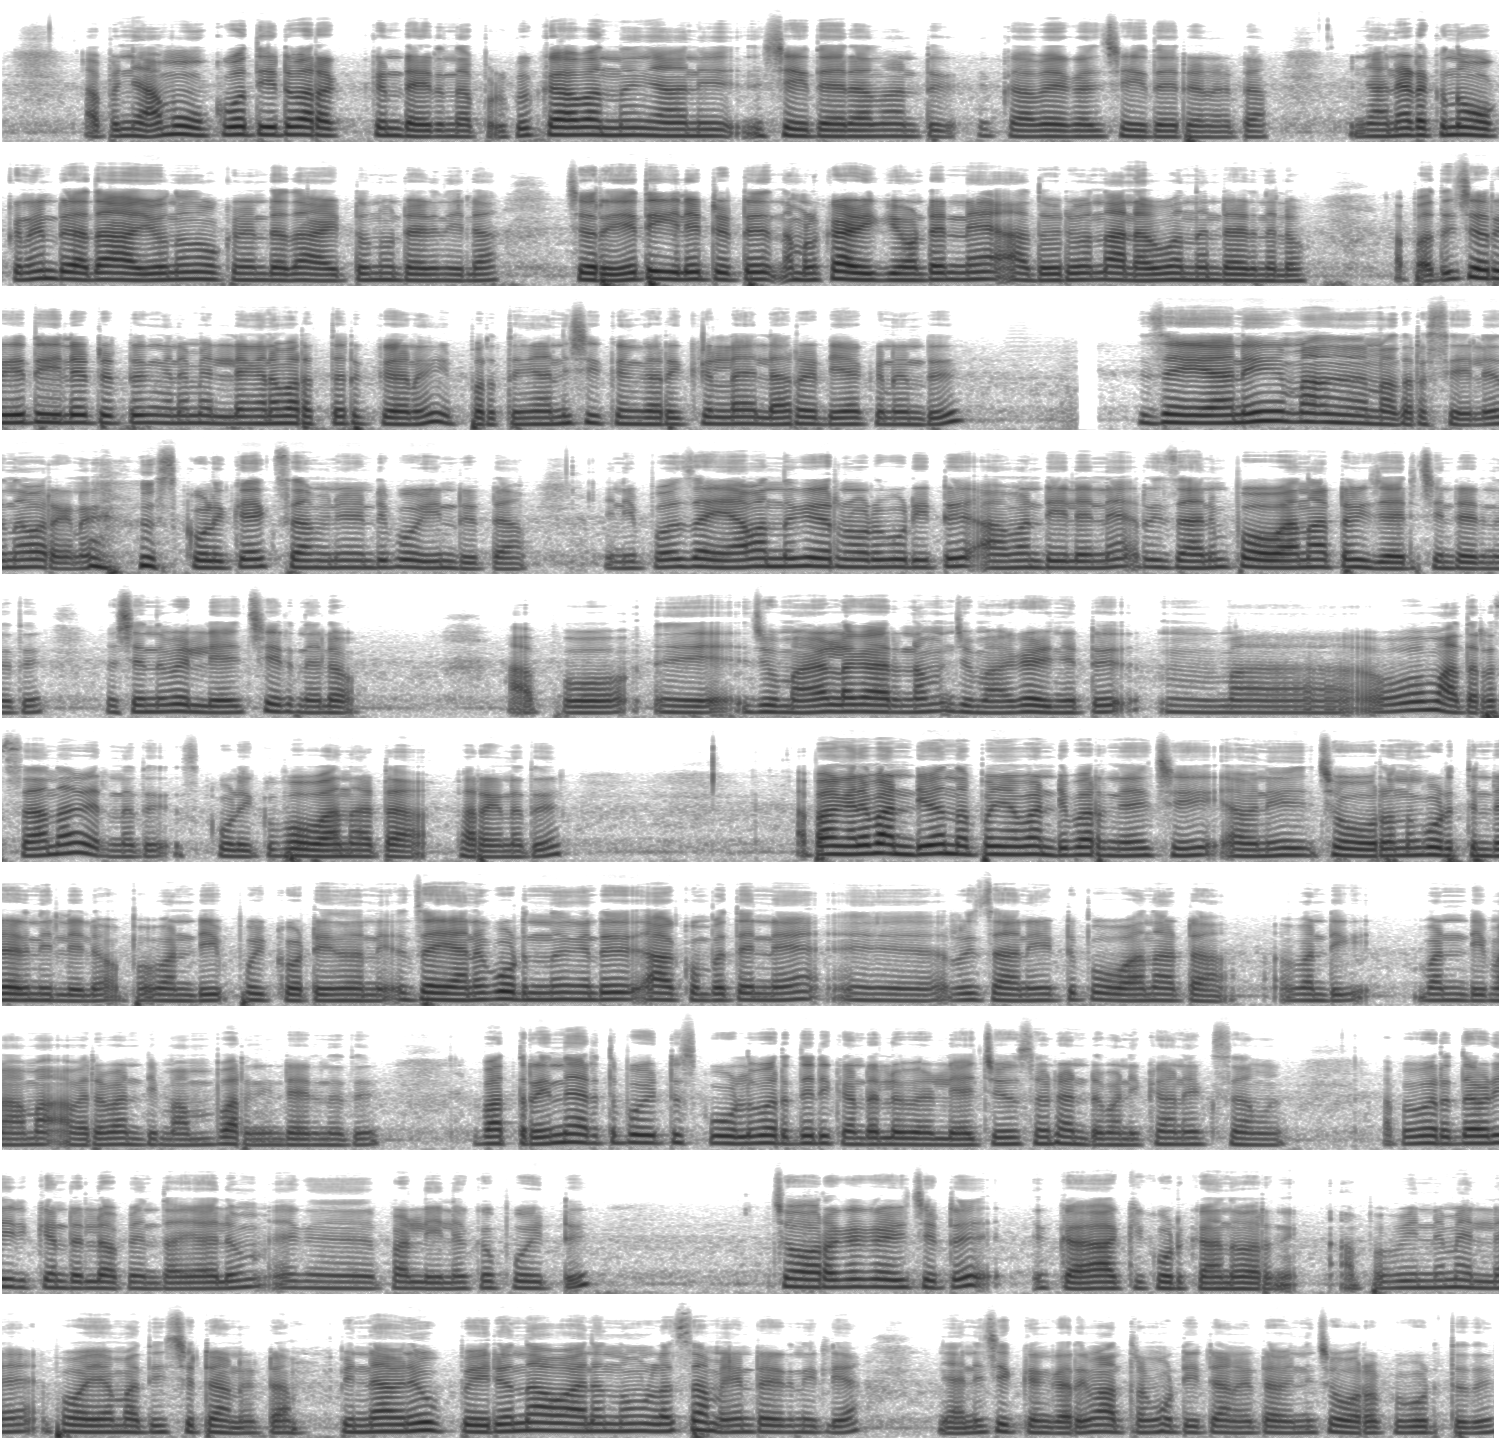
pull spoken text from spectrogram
അപ്പം ഞാൻ മൂക്ക് പൊത്തിയിട്ട് വറക്കുന്നുണ്ടായിരുന്നു അപ്പോഴേക്കും ഇക്ക വന്ന് ഞാൻ ചെയ്തു തരാമെന്ന് പറഞ്ഞിട്ട് ഇക്ക വേഗം ചെയ്തു തരാണ് കേട്ടോ ഞാൻ ഇടയ്ക്ക് നോക്കണുണ്ട്. അതായോ എന്ന് നോക്കണുണ്ട്. അതായിട്ടൊന്നും ഉണ്ടായിരുന്നില്ല. ചെറിയ തീയിലിട്ടിട്ട് നമ്മൾ കഴുകിയോണ്ട് തന്നെ അതൊരു നനവ് വന്നിട്ടുണ്ടായിരുന്നല്ലോ അപ്പോൾ അത് ചെറിയ തീയിലിട്ടിട്ട് ഇങ്ങനെ മെല്ലെ ഇങ്ങനെ വറുത്തെടുക്കുകയാണ് ഇപ്പുറത്ത് ഞാൻ ചിക്കൻ കറിക്കുള്ള എല്ലാം റെഡിയാക്കുന്നുണ്ട് സയ്യാൻ മദ്രസയിൽ എന്ന് പറയണേ? സ്കൂളിലേക്ക് എക്സാമിന് വേണ്ടി പോയിട്ടുണ്ട് കേട്ടോ ഇനിയിപ്പോൾ സയ്യാൻ വന്ന് കയറിനോട് കൂടിയിട്ട് ആ വണ്ടിയിൽ തന്നെ റിസാനും പോകാമെന്നാട്ടോ വിചാരിച്ചിട്ടുണ്ടായിരുന്നത് പക്ഷെ ഇന്ന് വെള്ളിയാഴ്ച ആയിരുന്നല്ലോ. അപ്പോൾ ജുമാ ഉള്ള കാരണം ജുമാ കഴിഞ്ഞിട്ട് ഓ മദ്രസ എന്നാണ് വരുന്നത് സ്കൂളിലേക്ക് പോകാമെന്നാട്ടാ പറയണത്. അപ്പോൾ അങ്ങനെ വണ്ടി വന്നപ്പോൾ ഞാൻ വണ്ടി പറഞ്ഞയച്ച് അവന് ചോറൊന്നും കൊടുത്തിട്ടുണ്ടായിരുന്നില്ലല്ലോ. അപ്പോൾ വണ്ടി പോയിക്കോട്ടെ എന്ന് പറഞ്ഞ്. ജയാനെ കൊടുന്ന് ഇങ്ങോട്ട് ആക്കുമ്പോൾ തന്നെ റിസാനായിട്ട് പോവാന്നാട്ടാ വണ്ടി വണ്ടി മാമ അവരെ വണ്ടി മാമ പറഞ്ഞിട്ടുണ്ടായിരുന്നത്. അപ്പോൾ അത്രയും നേരത്തെ പോയിട്ട് സ്കൂളിൽ വെറുതെ ഇരിക്കണ്ടല്ലോ. വെള്ളിയാഴ്ച ദിവസം രണ്ട് മണിക്കാണ് എക്സാം അപ്പോൾ വെറുതെ അവിടെ ഇരിക്കണ്ടല്ലോ. അപ്പോൾ എന്തായാലും പള്ളിയിലൊക്കെ പോയിട്ട് ചോറൊക്കെ കഴിച്ചിട്ട് ആക്കി കൊടുക്കാമെന്ന് പറഞ്ഞ്. അപ്പോൾ പിന്നെ മെല്ലെ പോയാൽ മതി വെച്ചിട്ടാണ് കേട്ടോ പിന്നെ അവന് ഉപ്പേരി ഒന്നും ആവാനൊന്നും ഉള്ള സമയം ഉണ്ടായിരുന്നില്ല. ഞാൻ ചിക്കൻ കറി മാത്രം കൂട്ടിയിട്ടാണ് കേട്ടോ അവന് ചോറൊക്കെ കൊടുത്തത്.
